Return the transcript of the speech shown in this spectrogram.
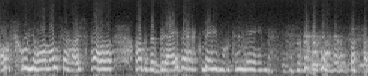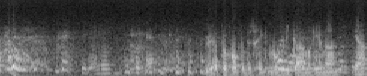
Als goede Hollandse huisvrouwen hadden we breiwerk mee moeten nemen. U hebt toch ook de beschikking over die kamer hierna? Ja?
